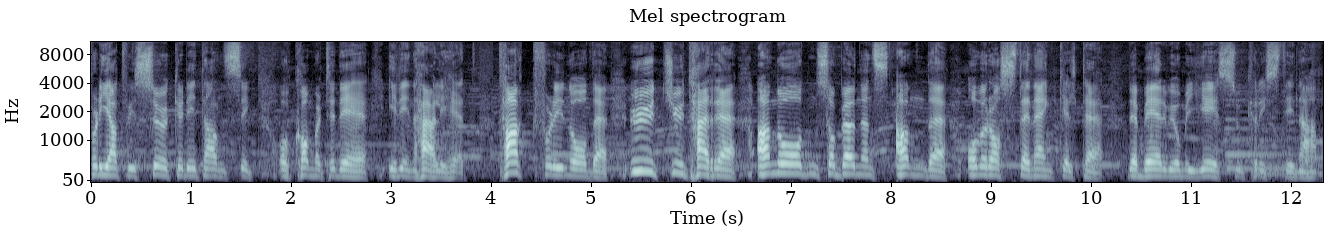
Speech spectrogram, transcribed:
fordi at vi søker ditt ansikt og kommer til det i din herlighet. Takk for din nåde. Utgyt, Herre, av nådens og bønnens ande over oss den enkelte. Det ber vi om i Jesu Kristi navn.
